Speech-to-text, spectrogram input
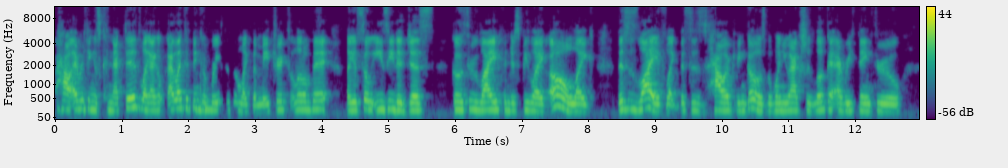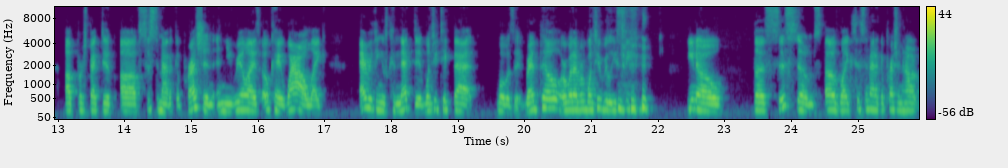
how everything is connected. Like i, I like to think mm-hmm. of racism like the matrix a little bit. Like it's so easy to just go through life and just be like oh like this is life. Like this is how everything goes. But when you actually look at everything through a perspective of systematic oppression and you realize okay wow like everything is connected. Once you take that what was it red pill or whatever once you really see you know the systems of like systematic oppression, how it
